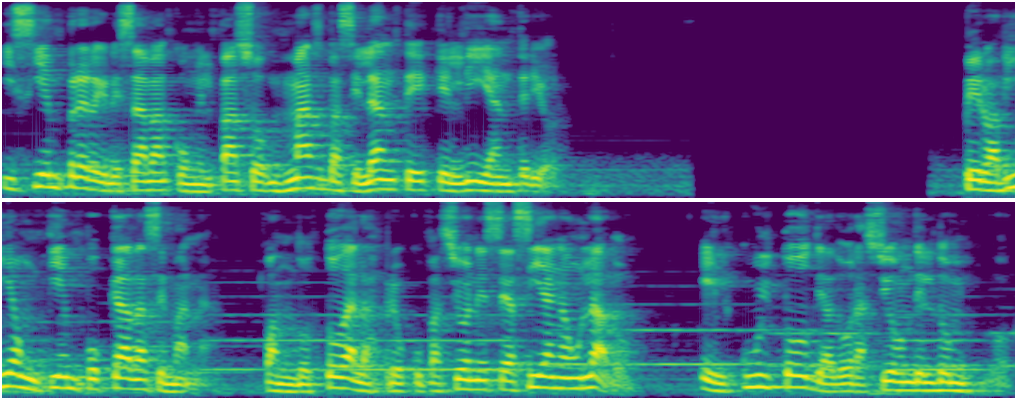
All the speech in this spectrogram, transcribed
y siempre regresaba con el paso más vacilante que el día anterior. Pero había un tiempo cada semana, cuando todas las preocupaciones se hacían a un lado, el culto de adoración del domingo.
